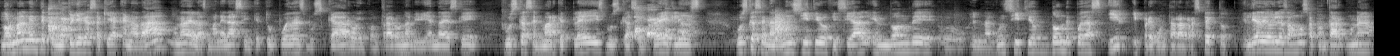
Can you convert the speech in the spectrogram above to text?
Normalmente cuando tú llegas aquí a Canadá, una de las maneras en que tú puedes buscar o encontrar una vivienda es que buscas en Marketplace, buscas en Craigslist, buscas en algún sitio oficial en donde, en algún sitio donde puedas ir y preguntar al respecto. El día de hoy les vamos a contar una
